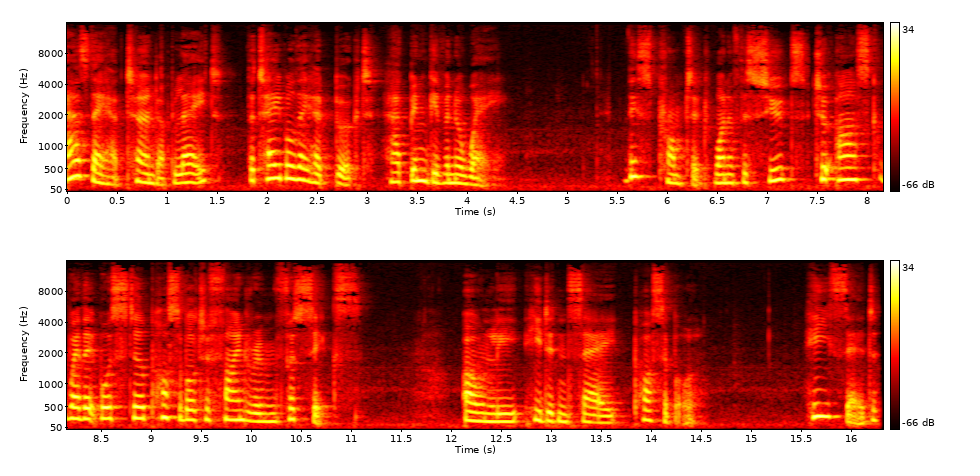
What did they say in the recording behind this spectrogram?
As they had turned up late, the table they had booked had been given away. This prompted one of the suits to ask whether it was still possible to find room for six. Only he didn't say possible. He said,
